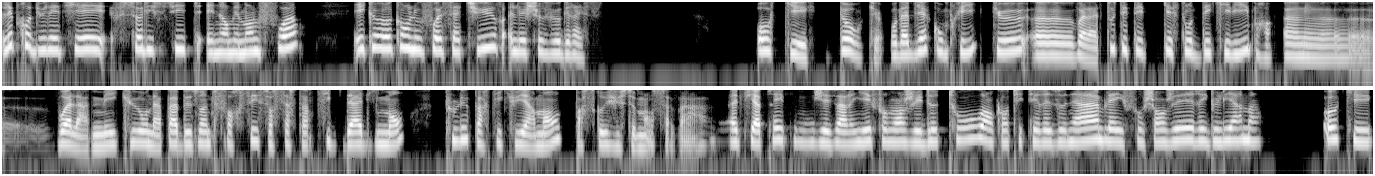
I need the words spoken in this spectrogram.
Les produits laitiers sollicitent énormément le foie et que quand le foie sature, les cheveux graissent. Ok. Donc, on a bien compris que euh, voilà, tout était question d'équilibre, euh, voilà, mais qu'on n'a pas besoin de forcer sur certains types d'aliments plus particulièrement parce que justement ça va. Et puis après, il faut manger varié, il faut manger de tout en quantité raisonnable et il faut changer régulièrement. Ok. Et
